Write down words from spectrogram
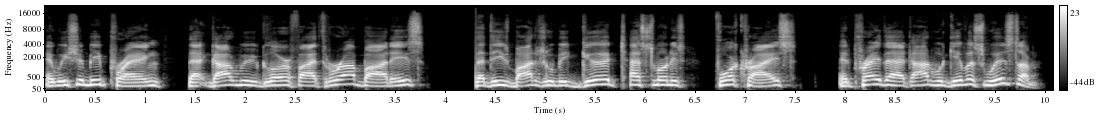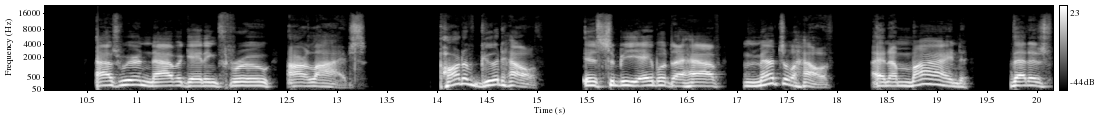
and we should be praying that God will be glorified through our bodies, that these bodies will be good testimonies for Christ, and pray that God will give us wisdom as we are navigating through our lives. Part of good health is to be able to have mental health and a mind that is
